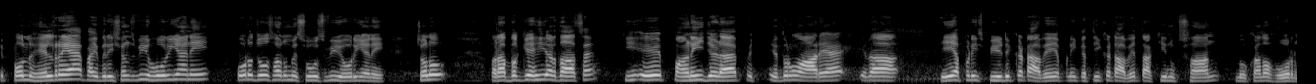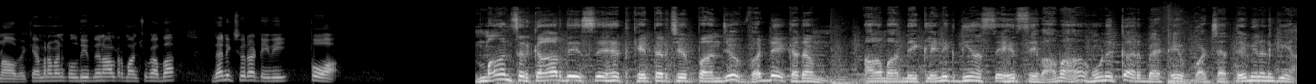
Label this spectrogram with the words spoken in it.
ਇਹ ਪੁਲ ਹਿਲ ਰਿਹਾ ਹੈ ਵਾਈਬ੍ਰੇਸ਼ਨਸ ਵੀ ਹੋ ਰਹੀਆਂ ਨੇ, ਔਰ ਜੋ ਸਾਨੂੰ ਮਹਿਸੂਸ ਵੀ ਹੋ ਰਹੀਆਂ ਨੇ। ਚਲੋ, ਰੱਬ ਅੱਗੇ ਹੀ ਅਰਦਾਸ ਹੈ ਕਿ ਇਹ ਪਾਣੀ ਜਿਹੜਾ ਹੈ ਇਧਰੋਂ ਆ ਰਿਹਾ ਹੈ, ਇਹਦਾ ਇਹ ਆਪਣੀ ਸਪੀਡ ਘਟਾਵੇ, ਆਪਣੀ ਗਤੀ ਘਟਾਵੇ ਤਾਂ ਕਿ ਨੁਕਸਾਨ ਲੋਕਾਂ ਦਾ ਹੋਰ ਨਾ ਹੋਵੇ। ਕੈਮਰਾਮੈਨ ਕੁਲਦੀਪ ਦੇ ਨਾਲ ਰਮਾਂਚੂ ਗਾਬਾ ਦੈਨਿਕ ਸਵੇਰਾ ਟੀਵੀ, ਪੋਆ। ਮਾਨ ਸਰਕਾਰ ਦੇ ਸਿਹਤ ਖੇਤਰ 'ਚ ਪੰਜ ਵੱਡੇ ਕਦਮ। ਆਮ ਆਦਮੀ ਕਲੀਨਿਕ ਦੀਆਂ ਸਿਹਤ ਸੇਵਾਵਾਂ ਹੁਣ ਘਰ ਬੈਠੇ WhatsApp ਤੇ ਮਿਲਣਗੀਆਂ।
